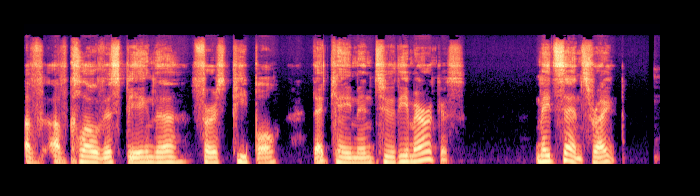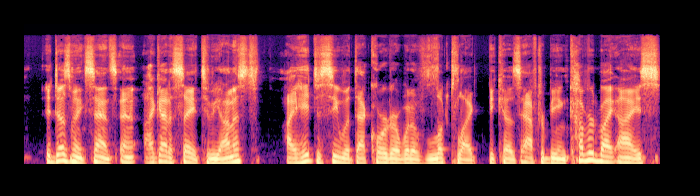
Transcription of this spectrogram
of, of Clovis being the first people that came into the Americas. Made sense, right? It does make sense. And I got to say, to be honest, I hate to see what that corridor would have looked like because after being covered by ice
